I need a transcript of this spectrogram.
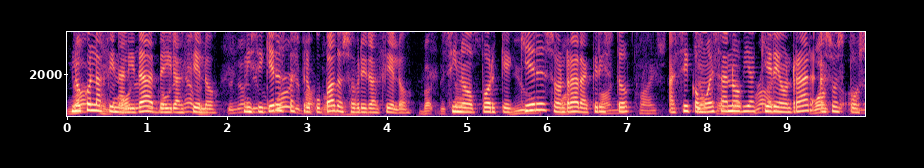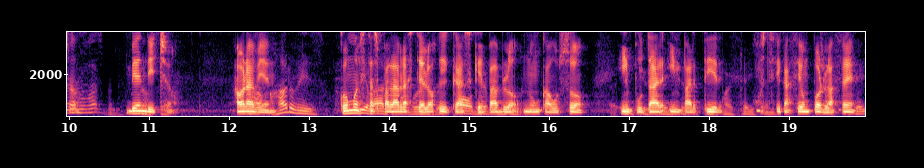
no con la finalidad de ir al cielo, ni siquiera estás preocupado sobre ir al cielo, sino porque quieres honrar a Cristo, así como esa novia quiere honrar a su esposo. Bien dicho. Ahora bien, ¿cómo estas palabras teológicas que Pablo nunca usó, imputar, impartir, justificación por la fe,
